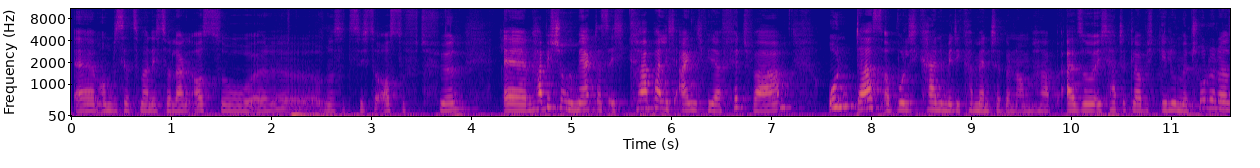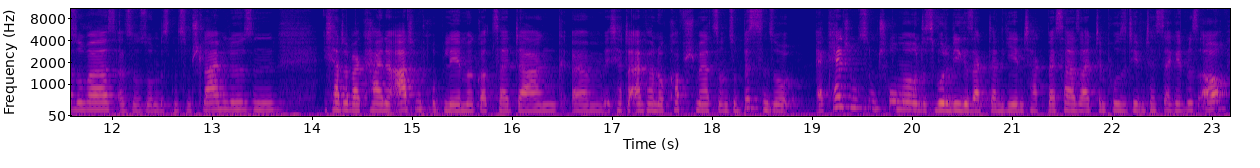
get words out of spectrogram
ähm, um das jetzt mal nicht so lange auszu, äh, um das jetzt nicht so auszuführen, ähm, habe ich schon gemerkt, dass ich körperlich eigentlich wieder fit war. Und das, obwohl ich keine Medikamente genommen habe. Also ich hatte, glaube ich, Gelomethol oder sowas, also so ein bisschen zum Schleimlösen. Ich hatte aber keine Atemprobleme, Gott sei Dank. Ähm, ich hatte einfach nur Kopfschmerzen und so ein bisschen so Erkältungssymptome. Und es wurde, wie gesagt, dann jeden Tag besser seit dem positiven Testergebnis auch.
